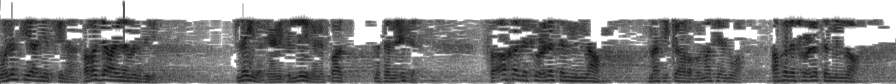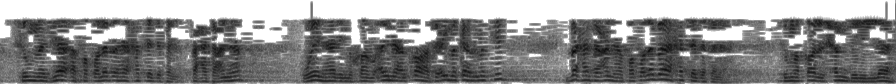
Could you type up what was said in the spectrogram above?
ونسي أن يدفنها فرجع إلى منزله. ليلة يعني في الليل يعني صارت مثلا العشاء. فأخذ شعلة من نار ما في كهرباء ما في أنوار. أخذ شعلة من نار ثم جاء فطلبها حتى دفنها بحث عنها وين هذه النخامة؟ أين ألقاها؟ في أي مكان في المسجد؟ بحث عنها فطلبها حتى دفنها. ثم قال الحمد لله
